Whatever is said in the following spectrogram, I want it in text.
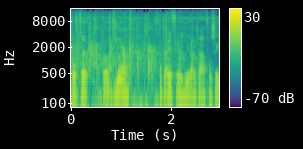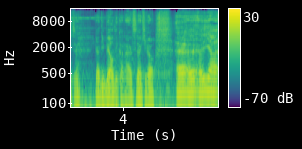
Lotte de gaat even hier aan tafel zitten. Ja, die bel die kan uit, dankjewel. Uh, ja,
